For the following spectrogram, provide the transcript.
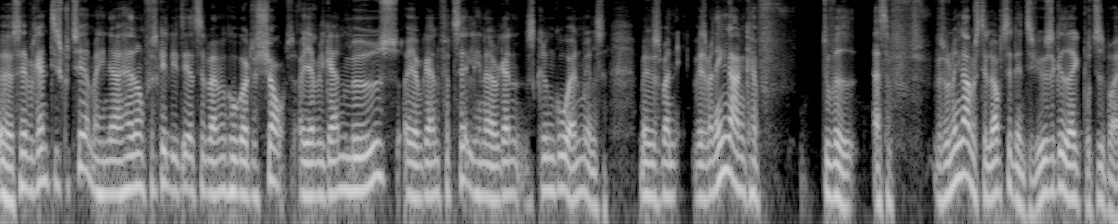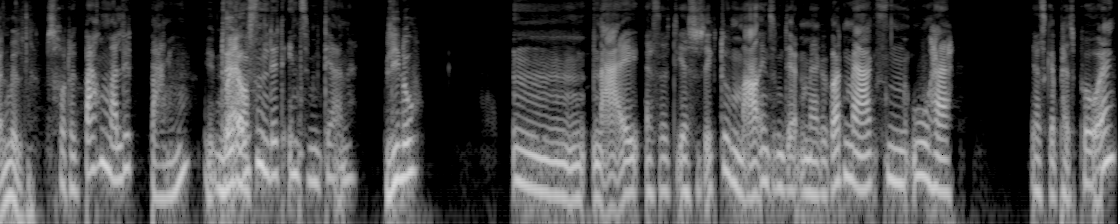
Øh, så jeg vil gerne diskutere med hende. Jeg havde nogle forskellige idéer til, hvordan vi kunne gøre det sjovt. Og jeg vil gerne mødes, og jeg vil gerne fortælle hende, og jeg vil gerne skrive en god anmeldelse. Men hvis man, hvis man ikke engang kan... Du ved, altså, hvis hun ikke engang vil stille op til et interview, så gider jeg ikke bruge tid på at anmelde den. Tror du ikke bare, hun var lidt bange? Du er jo Netop sådan lidt intimiderende. lige nu. Mm, nej, altså, jeg synes ikke, du er meget intimiderende, men jeg kan godt mærke sådan, uha, jeg skal passe på, ikke?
